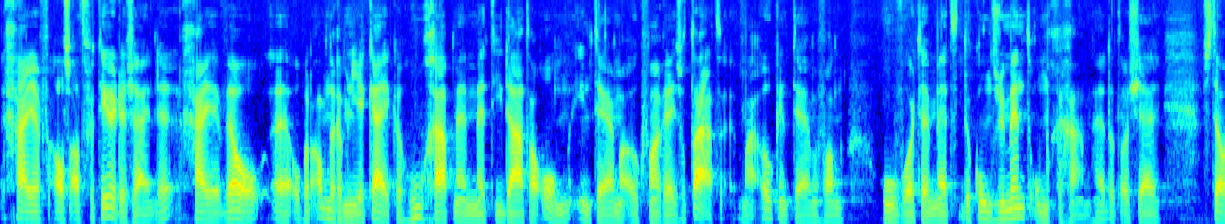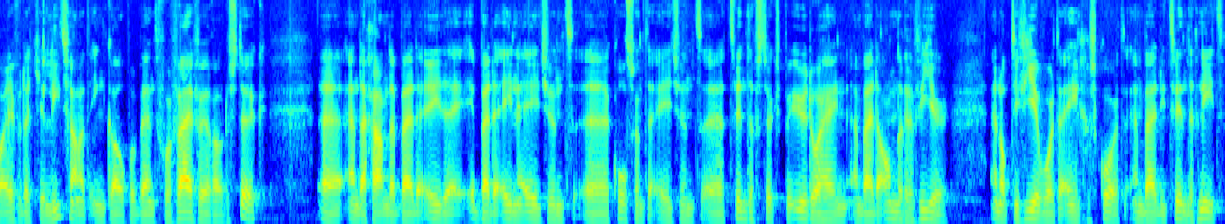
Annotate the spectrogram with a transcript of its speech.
ga je als adverteerder zijnde, ga je wel uh, op een andere manier kijken hoe gaat men met die data om in termen ook van resultaten. Maar ook in termen van hoe wordt er met de consument omgegaan. Dat als jij, stel even dat je leads aan het inkopen bent voor 5 euro de stuk. Uh, en daar gaan er bij de, bij de ene agent, uh, callcenter agent, 20 stuks per uur doorheen en bij de andere 4. En op die 4 wordt er één gescoord en bij die 20 niet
